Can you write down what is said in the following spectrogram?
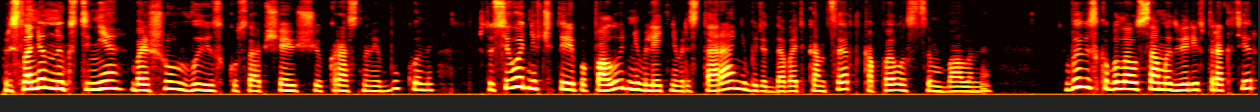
прислоненную к стене большую вывеску, сообщающую красными буквами, что сегодня в четыре пополудни в летнем ресторане будет давать концерт капелла с цимбалами. Вывеска была у самой двери в трактир,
